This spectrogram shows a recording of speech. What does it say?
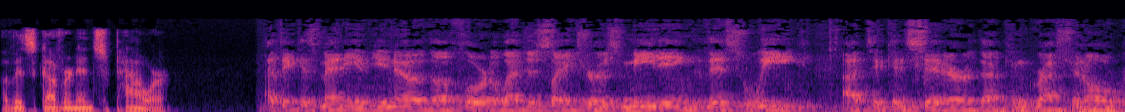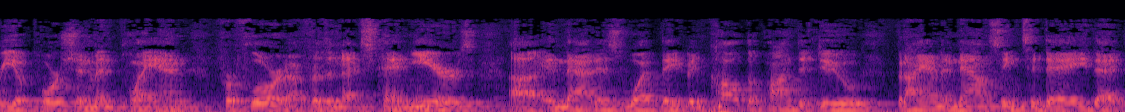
of its governance power. I think, as many of you know, the Florida legislature is meeting this week uh, to consider the congressional reapportionment plan for Florida for the next 10 years, uh, and that is what they've been called upon to do. But I am announcing today that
